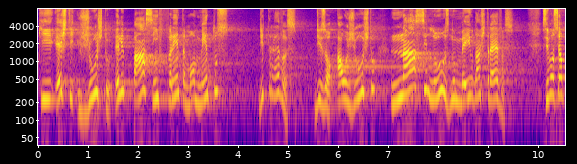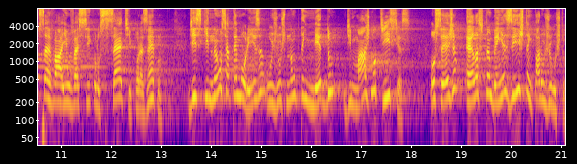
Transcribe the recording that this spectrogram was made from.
que este justo, ele passa e enfrenta momentos de trevas. Diz, ó, ao justo nasce luz no meio das trevas. Se você observar aí o versículo 7, por exemplo, diz que não se atemoriza, o justo não tem medo de más notícias. Ou seja, elas também existem para o justo.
